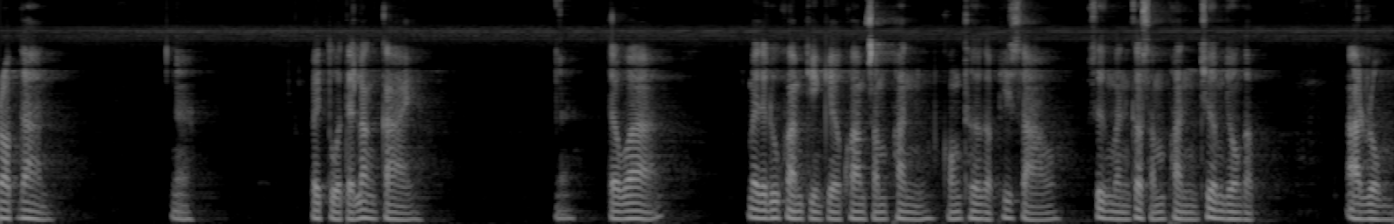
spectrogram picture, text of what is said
รอบด้านนะไปตรวจแต่ร่างกายนะแต่ว่าไม่ได้รู้ความจริงเกี่ยวกับความสัมพันธ์ของเธอกับพี่สาว ซึ่งมันก็สัมพันธ์เชื่อมโยงกับอารมณ์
